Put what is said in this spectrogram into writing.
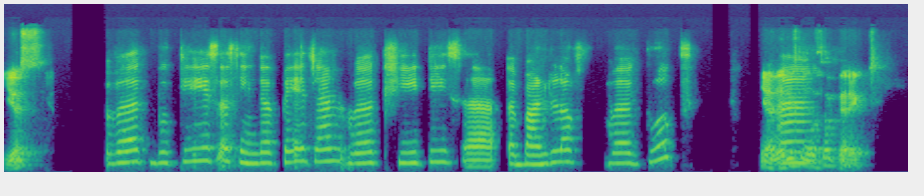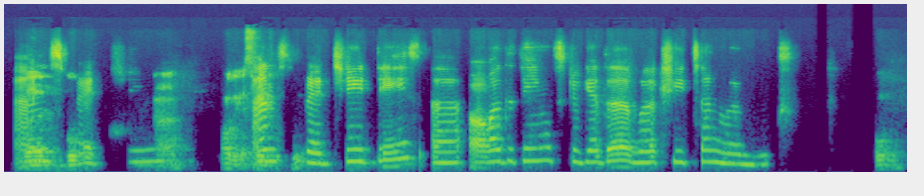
Yes. Workbook is a single page and worksheet is a, a bundle of workbooks Yeah, that is Um, also correct. and spreadsheet. Uh, okay, And spreadsheet. is uh, all the things together, worksheets and workbooks. Oh.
